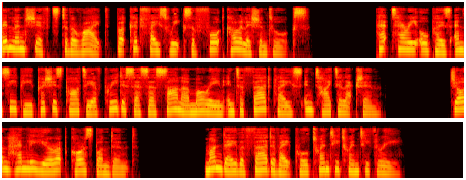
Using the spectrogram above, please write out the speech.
Finland shifts to the right but could face weeks of fraught coalition talks. Petteri Orpo's NCP pushes party of predecessor Sanna Marin into third place in tight election. John Henley Europe correspondent. Monday the 3rd of April 2023.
